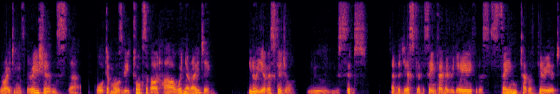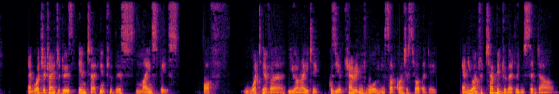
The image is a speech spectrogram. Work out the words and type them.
writing inspirations, uh, Walter Mosley talks about how when you're writing, you know, you have a schedule. You you sit at the desk at the same time every day for the same type of period. And what you're trying to do is enter into this mind space of whatever you are writing because you're carrying it all in your subconscious throughout the day. And you want to tap into that when you sit down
